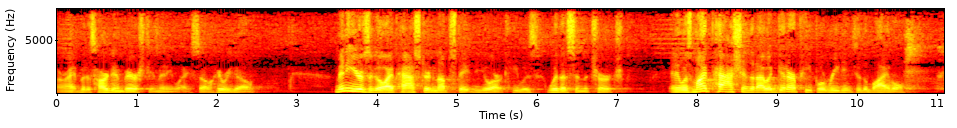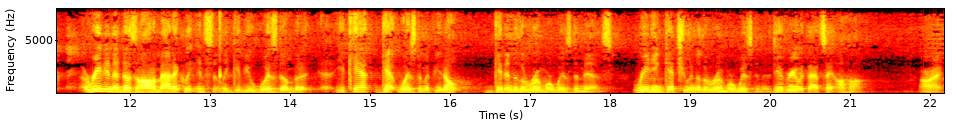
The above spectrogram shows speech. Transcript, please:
All right? But it's hard to embarrass Jim anyway. So here we go. Many years ago, I pastored in upstate New York. He was with us in the church. And it was my passion that I would get our people reading through the Bible. Reading it doesn't automatically, instantly give you wisdom, but you can't get wisdom if you don't get into the room where wisdom is. Reading gets you into the room where wisdom is. Do you agree with that? Say, uh huh. All right.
